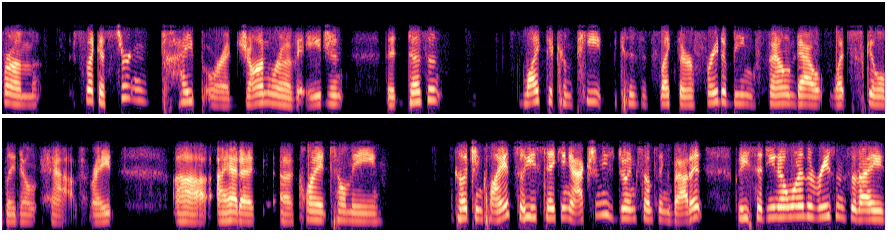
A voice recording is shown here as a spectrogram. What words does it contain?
from it's like a certain type or a genre of agent that doesn't like to compete because it's like they're afraid of being found out what skill they don't have, right? Uh, I had a, a client tell me, coaching client, so he's taking action, he's doing something about it. But he said, you know, one of the reasons that I,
